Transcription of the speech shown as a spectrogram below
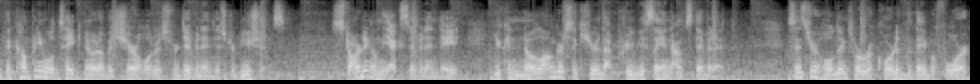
the company will take note of its shareholders for dividend distributions. Starting on the ex-dividend date, you can no longer secure that previously announced dividend. Since your holdings were recorded the day before,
